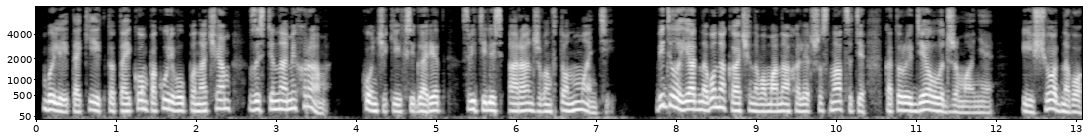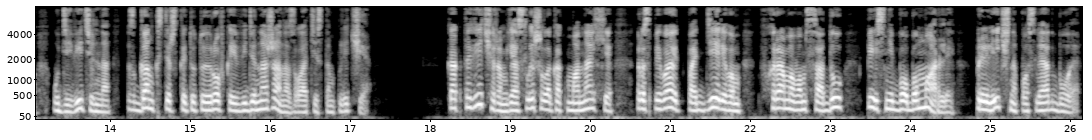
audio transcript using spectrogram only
Были и такие, кто тайком покуривал по ночам за стенами храма. Кончики их сигарет светились оранжевым в тон мантий. Видела я одного накачанного монаха лет шестнадцати, который делал отжимания, и еще одного, удивительно, с гангстерской татуировкой в виде ножа на золотистом плече. Как-то вечером я слышала, как монахи распевают под деревом в храмовом саду песни Боба Марли, прилично после отбоя.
